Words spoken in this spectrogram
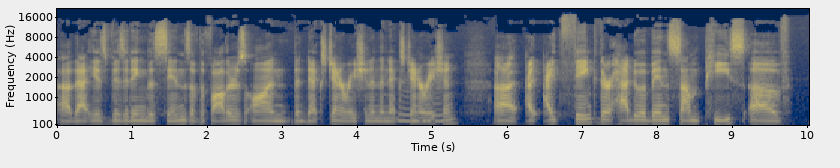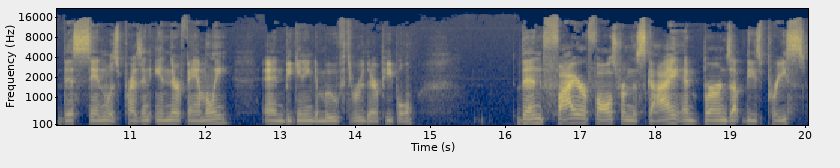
Uh, that is visiting the sins of the fathers on the next generation and the next generation. Uh, I, I think there had to have been some piece of this sin was present in their family and beginning to move through their people. Then fire falls from the sky and burns up these priests.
